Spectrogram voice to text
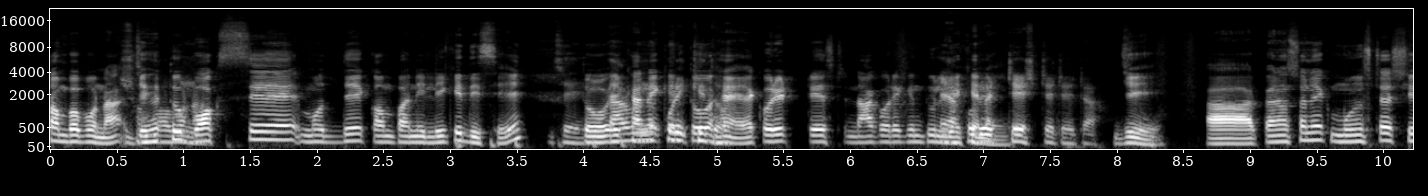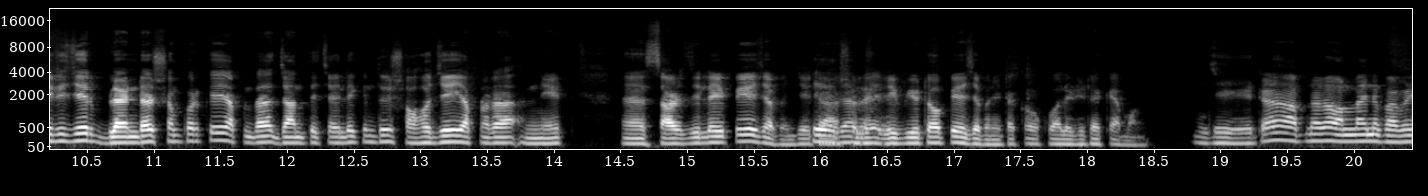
সম্ভব না। যেহেতু না। বক্সের মধ্যে কোম্পানি লিখে দিছে তো এখানে মানে কিন্তু হ্যাঁ অ্যাকুরেট টেস্ট না করে কিন্তু লেখে নাই। tested এটা জি আর প্যানাসনিক মুনস্টার সিরিজের ব্লেন্ডার সম্পর্কে আপনারা জানতে চাইলে কিন্তু সহজেই আপনারা নেট সার্চ দিলেই পেয়ে যাবেন যেটা আসলে। রিভিউটাও পেয়ে যাবেন এটা কোয়ালিটিটা কেমন? জি এটা আপনারা অনলাইনে পাবেন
